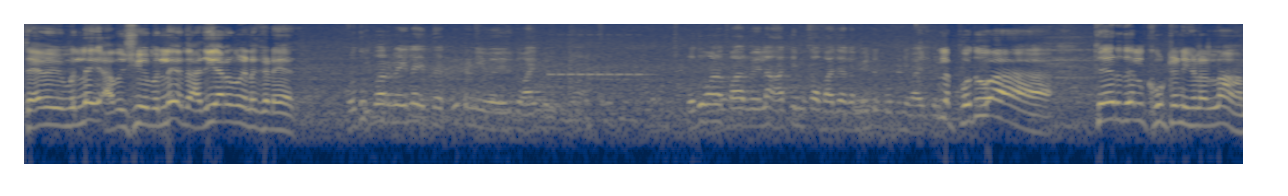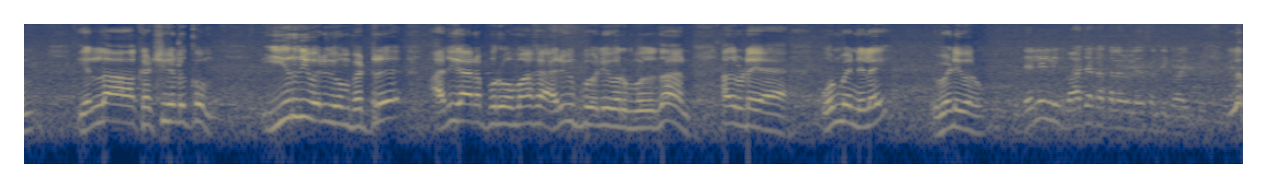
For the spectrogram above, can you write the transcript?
தேவையும் இல்லை அவசியமும் இல்லை அந்த அதிகாரமும் எனக்கு கிடையாது. பொது பார்வையில இந்த கூட்டணி இருக்க வாய்ப்பு இருக்குமா? பொதுவான பார்வையில அதிமுக பாஜக மீண்டும் கூட்டணி வாய்ப்பு இல்லை பொதுவாக தேர்தல் கூட்டணிகளெல்லாம் எல்லா கட்சிகளுக்கும் இறுதி வடிவம் பெற்று அதிகாரப்பூர்வமாக அறிவிப்பு வெளிவரும்போது தான் அதனுடைய உண்மை நிலை வெளிவரும். டெல்லியில் நீங்க பாஜக தலைவர்களை சந்திக்க வாய்ப்பு இல்லை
